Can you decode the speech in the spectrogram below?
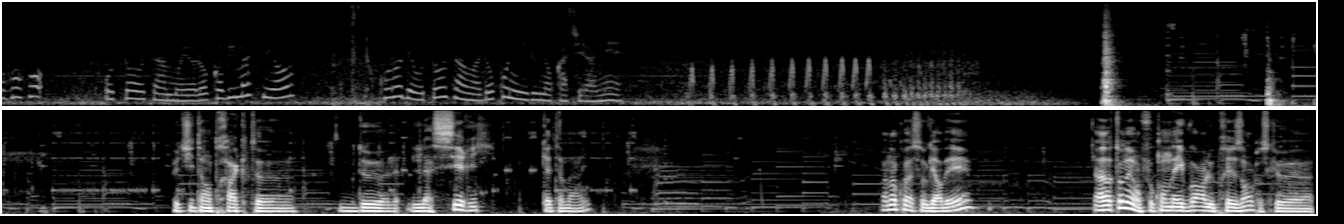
ほほほ。お父さんも喜びますよ。ところでお父さんはどこにいるのかしらね Petit entracte euh, de la série Katamari. Maintenant qu'on a sauvegardé. Alors attendez, il faut qu'on aille voir le présent parce que euh,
